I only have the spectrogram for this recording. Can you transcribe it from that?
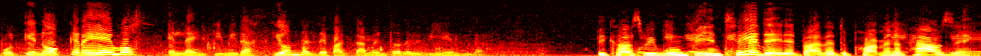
Porque no creemos en la intimidación del Departamento de Vivienda. Because we won't be intimidated by the Department of Housing.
